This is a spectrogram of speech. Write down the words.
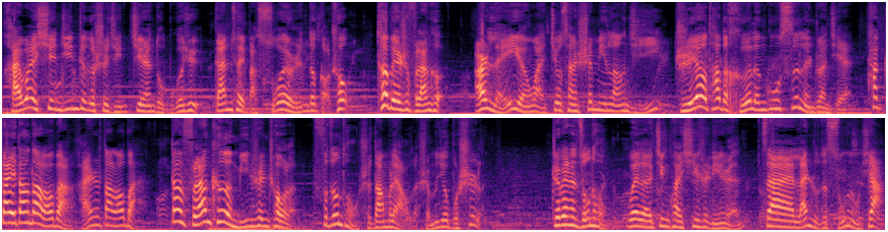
海外现金这个事情既然躲不过去，干脆把所有人都搞臭，特别是弗兰克。 而雷员外就算声名狼藉，只要他的核能公司能赚钱，他该当大老板还是大老板。但弗兰克名声臭了，副总统是当不了的，什么就不是了。这边的总统为了尽快息事宁人，在男主的怂恿下，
